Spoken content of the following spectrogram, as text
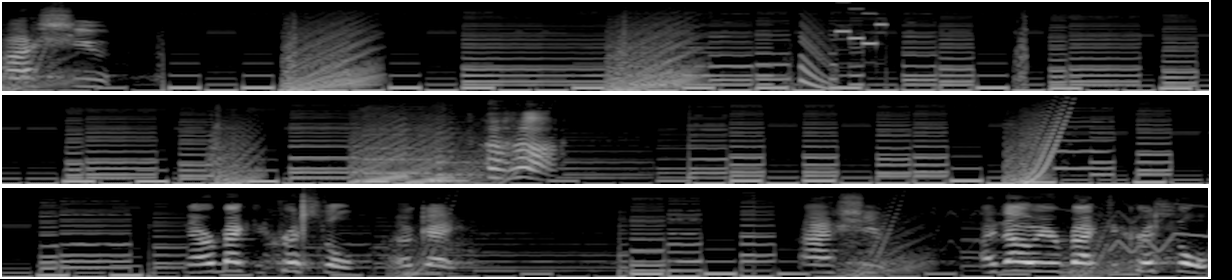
Ah, shoot. Haha. Now we're back to Crystal. Okay. Ah, shoot. I thought we were back to Crystal.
